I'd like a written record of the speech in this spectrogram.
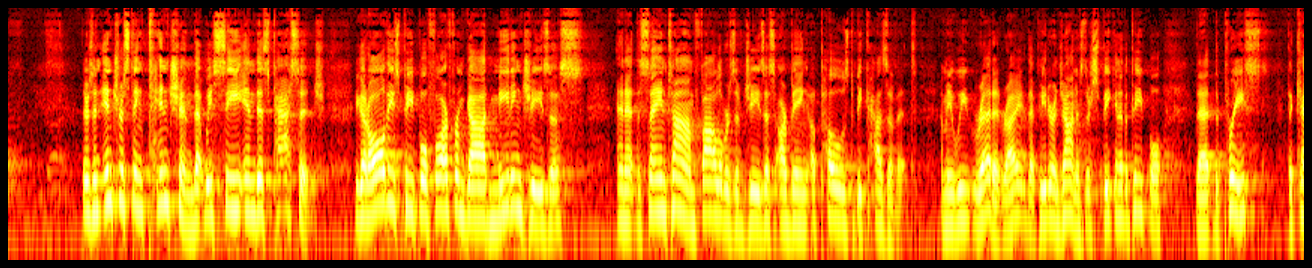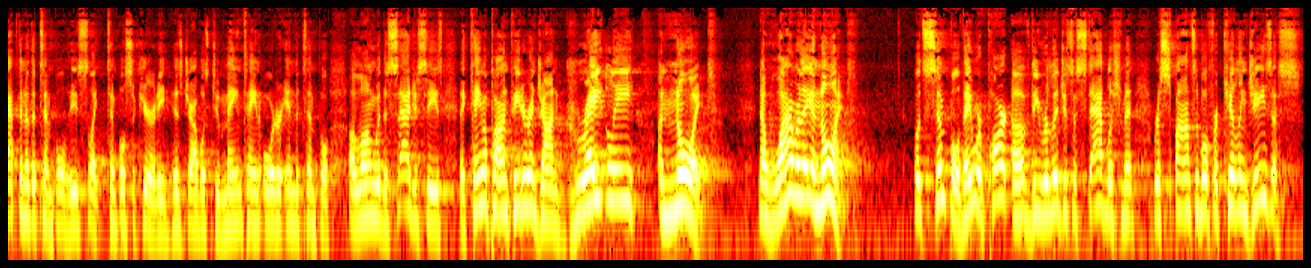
There's an interesting tension that we see in this passage. You got all these people far from God meeting Jesus, and at the same time, followers of Jesus are being opposed because of it. I mean, we read it, right? That Peter and John, as they're speaking to the people, that the priest, the captain of the temple, he's like temple security. His job was to maintain order in the temple. Along with the Sadducees, they came upon Peter and John greatly annoyed. Now, why were they annoyed? Well, it's simple. They were part of the religious establishment responsible for killing Jesus.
